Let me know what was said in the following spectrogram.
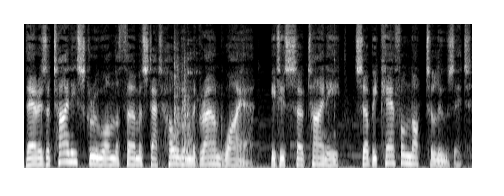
There is a tiny screw on the thermostat holding the ground wire, it is so tiny, so be careful not to lose it.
